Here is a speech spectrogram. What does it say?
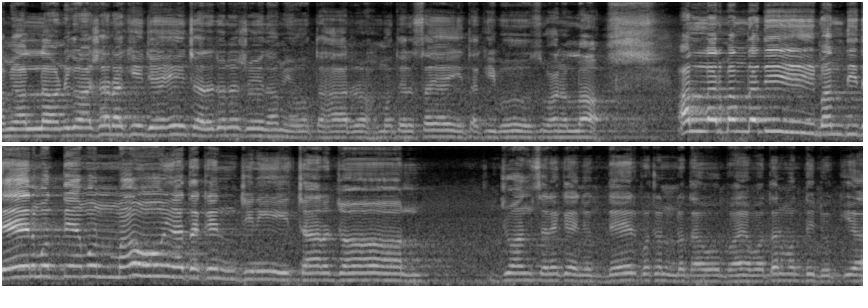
আমি আল্লাহ নিকট আশা রাখি যে এই চারজনের সহিত আমিও তাহার রহমতের ছায়াই থাকিব, সুবহানাল্লাহ। আল্লাহর বান্দাদি, বান্দিদের মধ্যে এমন মাও হইয়া থাকেন যিনি চারজন জোয়ান ছেলেকে যুদ্ধের প্রচণ্ডতা ও ভয়াবতার মধ্যে ঢুকিয়া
